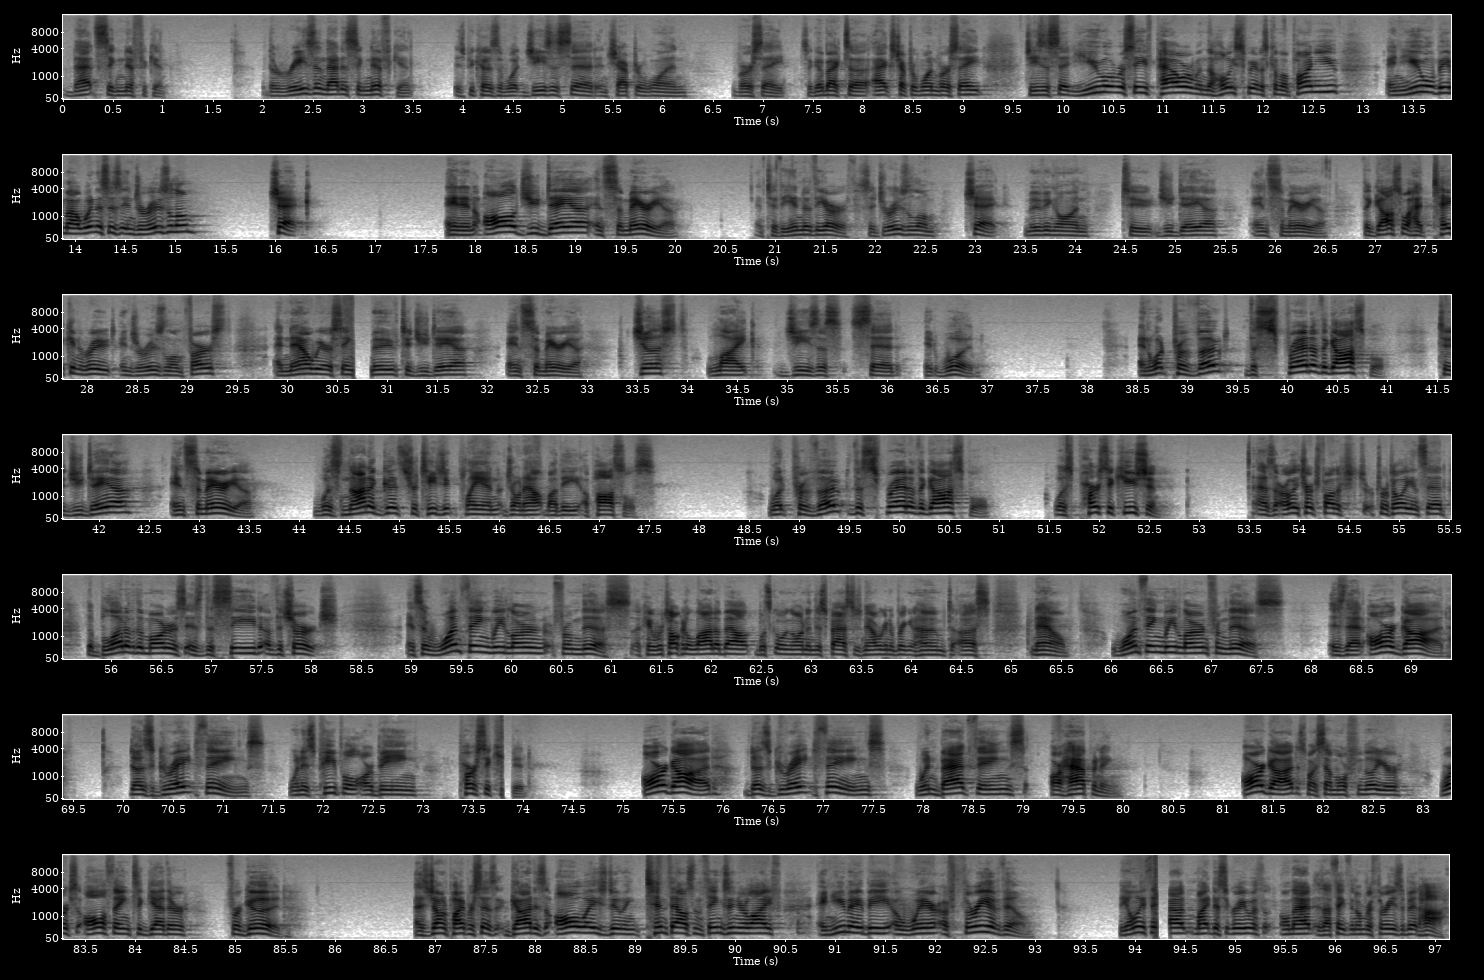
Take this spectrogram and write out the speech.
That's significant. The reason that is significant is because of what Jesus said in chapter 1, verse 8. So go back to Acts chapter 1, verse 8. Jesus said, You will receive power when the Holy Spirit has come upon you, and you will be my witnesses in Jerusalem. Check. And in all Judea and Samaria, and to the end of the earth. So Jerusalem, check. Moving on to Judea and Samaria. The gospel had taken root in Jerusalem first, and now we are seeing it move to Judea and Samaria, just like Jesus said it would. And what provoked the spread of the gospel to Judea and Samaria was not a good strategic plan drawn out by the apostles. What provoked the spread of the gospel was persecution. As the early church father Tertullian said, the blood of the martyrs is the seed of the church. And so, one thing we learn from this, okay, we're talking a lot about what's going on in this passage. Now we're going to bring it home to us now. One thing we learn from this is that our God does great things when his people are being persecuted. Our God does great things when bad things are happening. Our God, this might sound more familiar, works all things together for good. As John Piper says, God is always doing 10,000 things in your life, and you may be aware of three of them. The only thing I might disagree with on that is I think the number three is a bit high.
